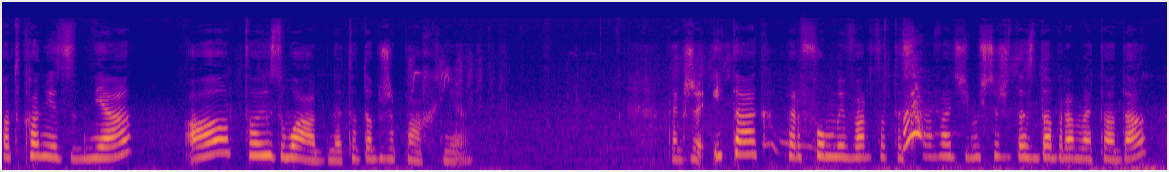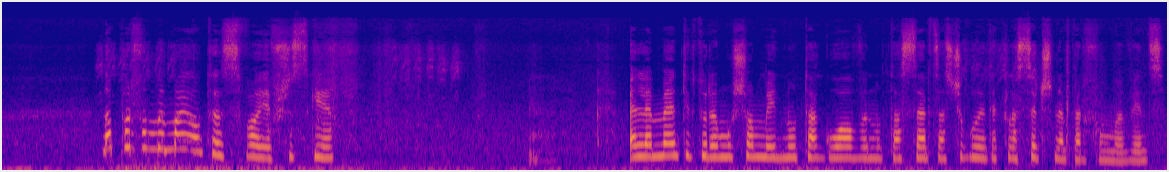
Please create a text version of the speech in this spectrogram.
pod koniec dnia o, to jest ładne, to dobrze pachnie. Także i tak perfumy warto testować i myślę, że to jest dobra metoda. No perfumy mają te swoje wszystkie elementy, które muszą mieć nuta głowy, nuta serca, szczególnie te klasyczne perfumy, więc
